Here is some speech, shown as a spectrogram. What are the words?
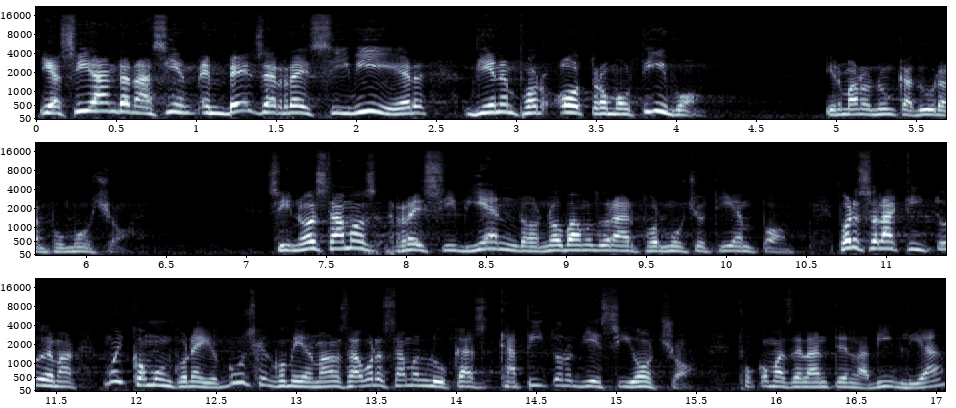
Y así andan así, en vez de recibir, vienen por otro motivo. Hermanos, nunca duran por mucho. Si no estamos recibiendo, no vamos a durar por mucho tiempo. Por eso la actitud, hermano, muy común con ellos. Busquen conmigo, hermanos. Ahora estamos en Lucas, capítulo 18, poco más adelante en la Biblia,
